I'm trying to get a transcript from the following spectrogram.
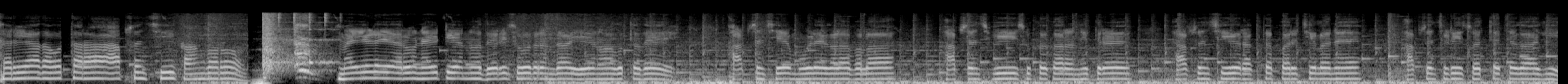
ಸರಿಯಾದ ಉತ್ತರ ಆಪ್ಷನ್ ಸಿ ಕಾಂಗರು. ಮಹಿಳೆಯರು ನೈಟಿಯನ್ನು ಧರಿಸುವುದರಿಂದ ಏನಾಗುತ್ತದೆ? ಆಪ್ಷನ್ ಸಿ ಮೂಳೆಗಳ ಬಲ. ಆಪ್ಷನ್ ಬಿ ಸುಖಕರ ನಿದ್ರೆ. ಆಪ್ಷನ್ ಸಿ ರಕ್ತ ಪರಿಶೀಲನೆ ಆಪ್ಷನ್ ಸಿ ಸ್ವಚ್ಛತೆಗಾಗಿ.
